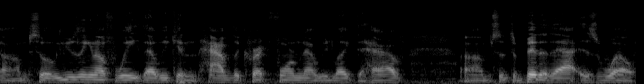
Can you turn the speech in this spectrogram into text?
um, so using enough weight that we can have the correct form that we'd like to have. Um, so it's a bit of that as well.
